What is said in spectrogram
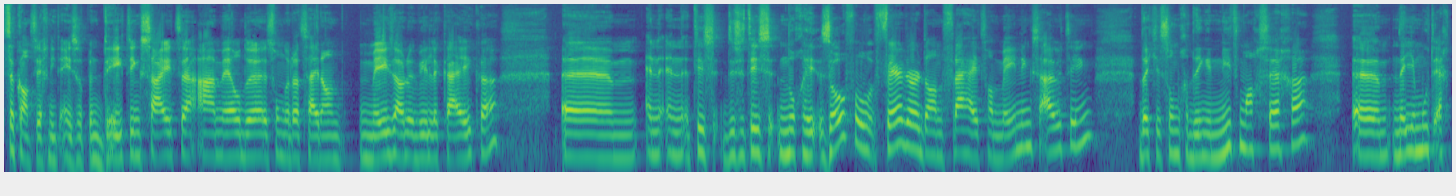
Ze kan zich niet eens op een datingsite aanmelden... zonder dat zij dan mee zouden willen kijken. Ehm, en, en het is, dus het is nog zoveel verder dan vrijheid van meningsuiting. Dat je sommige dingen niet mag zeggen. Ehm, nee, je moet echt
